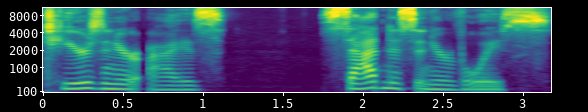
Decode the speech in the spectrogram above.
tears in your eyes, sadness in your voice,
